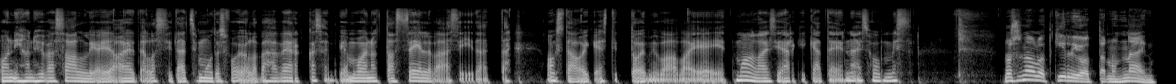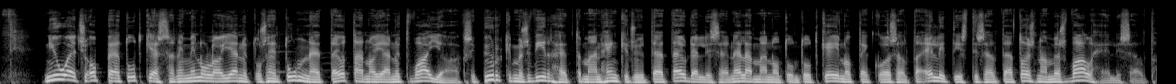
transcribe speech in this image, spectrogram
on ihan hyvä sallia ja ajatella sitä, että se muutos voi olla vähän verkkaisempi. Ja mä voin ottaa selvää siitä, että onko tämä oikeasti toimivaa vai ei. Että maalaisjärki käteen näissä hommissa. No sinä olet kirjoittanut näin. New Age-oppeja tutkiessani minulle on jäänyt usein tunne, että jotain on jäänyt vajaaksi. Pyrkimys virheettömään henkisyyteen ja täydelliseen elämään on tuntunut keinotekoiselta, elitistiseltä ja toisinaan myös valheelliselta.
